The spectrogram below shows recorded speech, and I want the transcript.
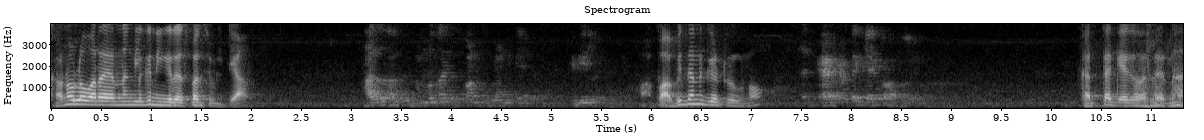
கனவுல வர எண்ணங்களுக்கு நீங்கள் ரெஸ்பான்சிபிலிட்டியா அப்போ அபிதானே கேட்டிருக்கணும். கரெக்டாக கேட்க வரல கரெக்டாக கேட்க வரலன்னா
